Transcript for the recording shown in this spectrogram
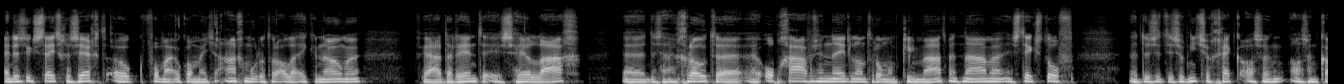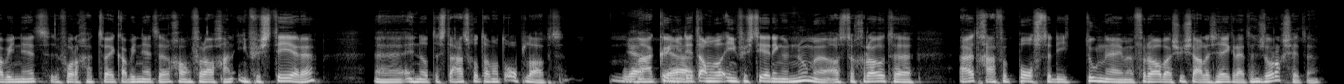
En dus ik steeds gezegd, ook voor mij ook wel een beetje aangemoedigd door alle economen, van ja, de rente is heel laag. Uh, er zijn grote uh, opgaves in Nederland rondom klimaat met name en stikstof. Uh, dus het is ook niet zo gek als een, als een kabinet, de vorige twee kabinetten, gewoon vooral gaan investeren. en dat de staatsschuld dan wat oploopt. Ja, maar kun je dit allemaal investeringen noemen als de grote uitgavenposten die toenemen, vooral bij sociale zekerheid en zorg zitten.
